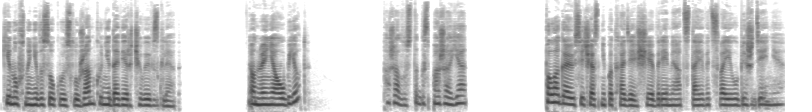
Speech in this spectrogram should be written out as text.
кинув на невысокую служанку недоверчивый взгляд. «Он меня убьет?» Пожалуйста, госпожа, я... Полагаю, сейчас неподходящее время отстаивать свои убеждения,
